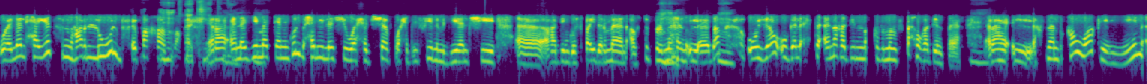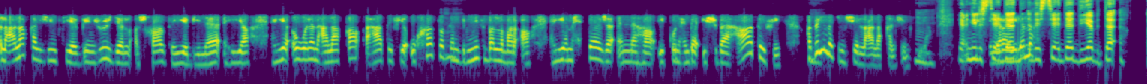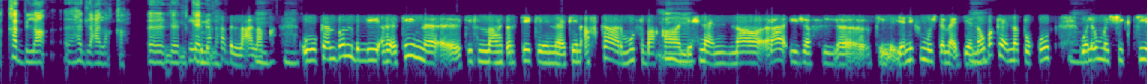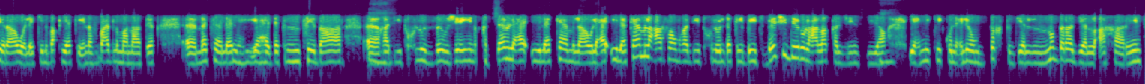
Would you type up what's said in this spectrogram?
وعلى الحياة في النهار الأول بصفة خاصة. راه أنا ديما كنقول بحال إلا شي واحد شاف واحد الفيلم ديال شي آه غادي نقول سبايدر مان أو سوبر مان ولا هذا وجا وقال حتى أنا غادي ننقز من السطح وغادي نطير. راه خصنا نبقاو واقعيين. العلاقة الجنسية بين جوج ديال الأشخاص هي بناء هي هي اولا علاقة عاطفية وخاصة بالنسبة للمرأة هي محتاجة أنها يكون عندها إشباع عاطفي قبل ما تمشي للعلاقة الجنسية. يعني الاستعداد الاستعداد يبدأ قبل هذه العلاقة. الكامله قبل العلاقة. وكنظن باللي كاين كيف ما هضرتي كاين كاين أفكار مسبقة اللي حنا عندنا رائجة في, في يعني في المجتمع ديالنا. وباقي عندنا طقوس ولو ماشي كثيرة ولكن باقيه كاينة في بعض المناطق. آه، مثلا هي هذاك الانتظار آه، غادي يدخلوا الزوجين قدام العائلة كاملة والعائلة كاملة عارفاهم غادي يدخلوا لذاك البيت باش يديروا العلاقة الجنسية. يعني كيكون عليهم الضغط ديال النظرة ديال الآخرين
